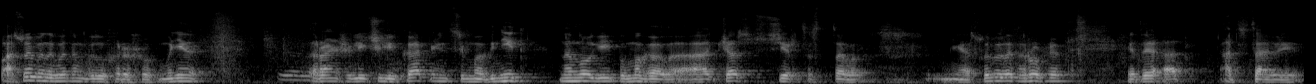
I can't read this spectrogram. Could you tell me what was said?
Особенно в этом году хорошо. Мне раньше лечили капельницы, магнит на ноги помогало, а сейчас сердце стало не особенно хорошее, это от, отставили.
